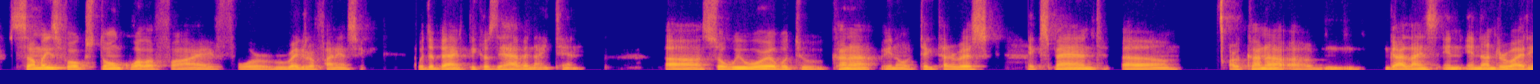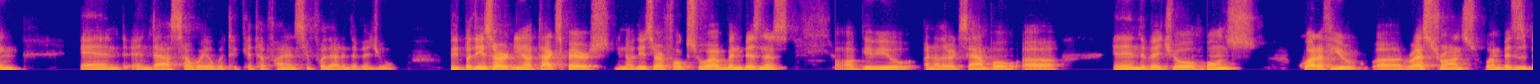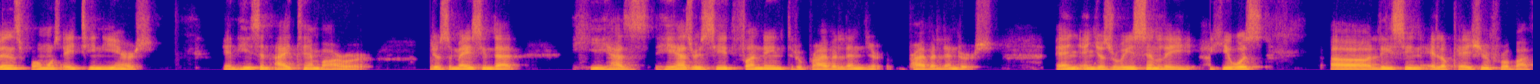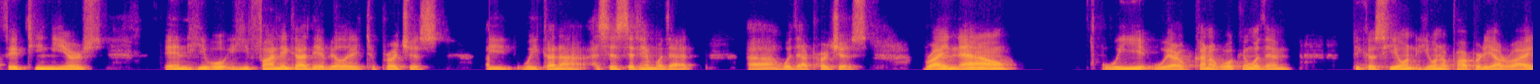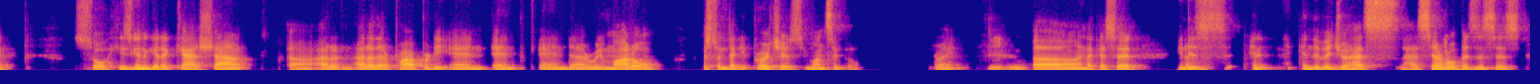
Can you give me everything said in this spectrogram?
Some of these folks don't qualify for regular financing with the bank because they have an ITIN. Uh, so we were able to kind of you know take that risk, expand um, our kind of uh, guidelines in in underwriting and and that's how we're able to get the financing for that individual. But these are you know taxpayers you know these are folks who have been business. I'll give you another example. Uh, an individual owns quite a few uh, restaurants who have business business for almost 18 years and he's an ITIN borrower. Just amazing that he has he has received funding through private lender private lenders. And and just recently he was uh, leasing a location for about 15 years, and he will he finally got the ability to purchase. We we kind of assisted him with that uh, with that purchase. Right now, we we are kind of working with him because he own he own a property outright, so he's going to get a cash out uh, out of out of that property and and and uh, remodel the restaurant that he purchased months ago, right? Mm-hmm. Uh, and like I said, you know, this in, individual has has several businesses,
